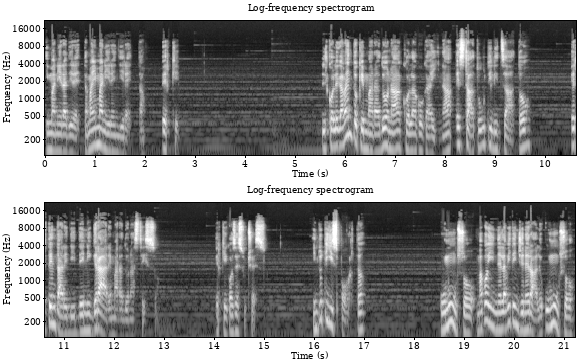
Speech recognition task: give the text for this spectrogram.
in maniera diretta, ma in maniera indiretta. Perché? Il collegamento che Maradona ha con la cocaina è stato utilizzato per tentare di denigrare Maradona stesso. Perché cosa è successo? In tutti gli sport, un uso, ma poi nella vita in generale, un uso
